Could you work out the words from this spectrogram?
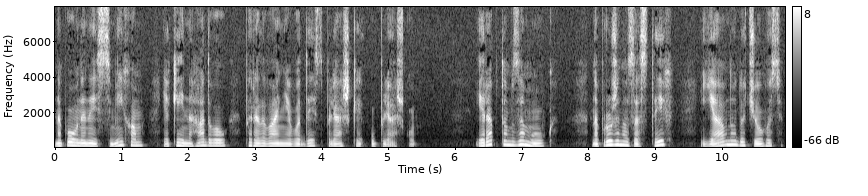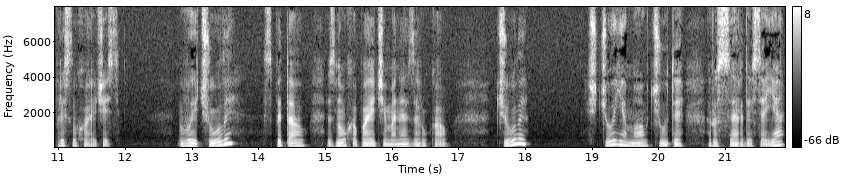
наповнений сміхом, який нагадував переливання води з пляшки у пляшку. І раптом замовк, напружено застиг, явно до чогось прислухаючись. Ви чули? спитав, знов хапаючи мене за рукав. Чули? Що я мав чути? розсердився я,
